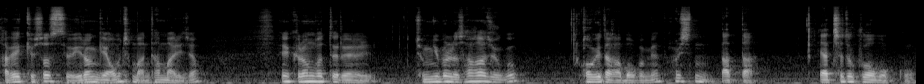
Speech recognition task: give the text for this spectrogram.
바베큐 소스 이런 게 엄청 많단 말이죠. 예, 그런 것들을 종류별로 사가지고 거기다가 먹으면 훨씬 낫다. 야채도 구워 먹고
